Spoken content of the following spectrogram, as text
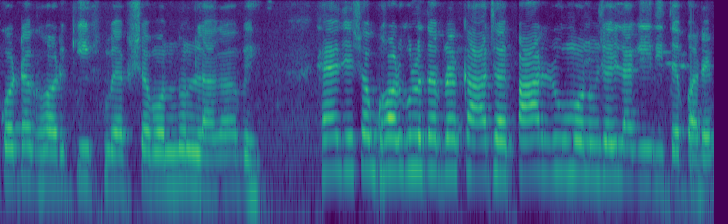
কটা ঘর কি ব্যবসা বন্ধন লাগাবে? হ্যাঁ যেসব ঘরগুলোতে আপনার কাজ হয়, পার রুম অনুযায়ী লাগিয়ে দিতে পারেন।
